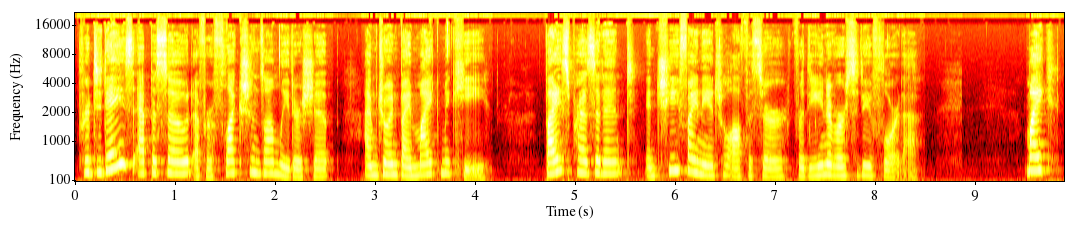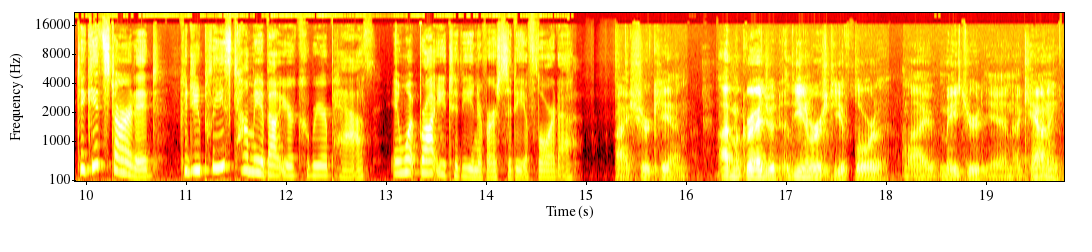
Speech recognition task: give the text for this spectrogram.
For today's episode of Reflections on Leadership, I'm joined by Mike McKee, Vice President and Chief Financial Officer for the University of Florida. Mike, to get started, could you please tell me about your career path and what brought you to the University of Florida? I sure can. I'm a graduate of the University of Florida. I majored in accounting.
